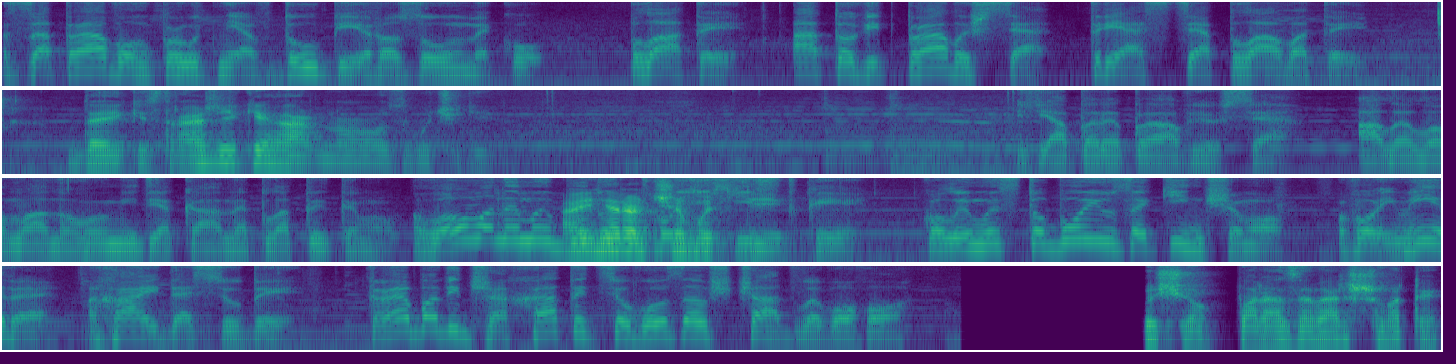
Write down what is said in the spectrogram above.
За правом прутня в дубі, розумнику. Плати, а то відправишся трясця плавати. Деякі стражники гарно озвучені. Я переправлюся, але ломаного мідяка не платитиму. Ломаними А будуть твої чомусь ні. кістки. Коли ми з тобою закінчимо. Войміре, гайда сюди. Треба віджахати цього заощадливого. Ну що, пора завершувати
